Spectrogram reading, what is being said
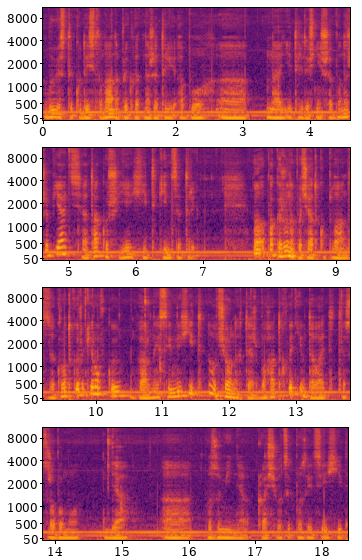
вивести кудись слона, наприклад, на G3, або е, на Е3, точніше, або на G5, а також є хід кінь С3. Ну, покажу на початку план з короткою рокіровкою, гарний сильний хід. Ну, чорних теж багато ходів. Давайте теж зробимо для а, розуміння кращого цих позицій хід.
